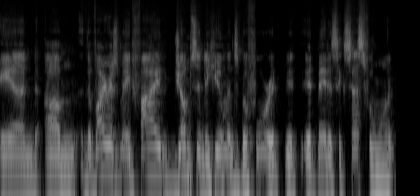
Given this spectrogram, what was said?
And um, the virus made five jumps into humans before it, it, it made a successful one.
